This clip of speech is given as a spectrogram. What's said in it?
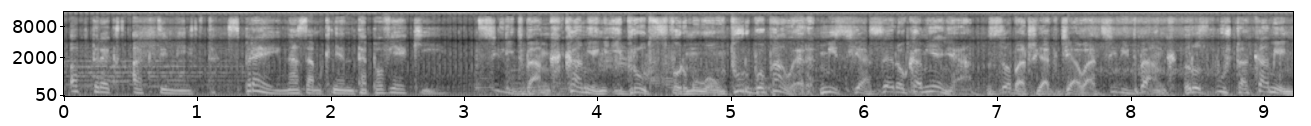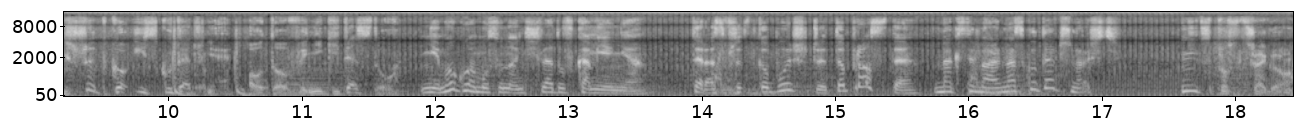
Optrex Actimist Spray na zamknięte powieki. Cilit Bank Kamień i Brud z formułą Turbo Power. Misja zero kamienia. Zobacz jak działa Cilit Bank. Rozpuszcza kamień szybko i skutecznie. Oto wyniki testu. Nie mogłam usunąć śladów kamienia. Teraz wszystko błyszczy, to proste. Maksymalna skuteczność. Nic prostszego.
